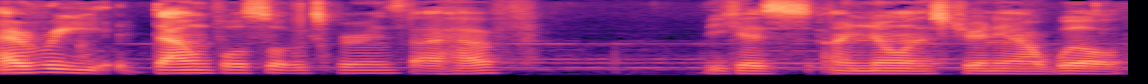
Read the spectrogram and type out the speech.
every downfall sort of experience that I have, because I know on this journey I will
